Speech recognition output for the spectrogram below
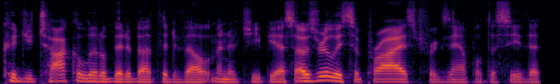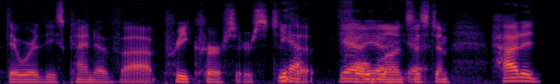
could you talk a little bit about the development of GPS? I was really surprised, for example, to see that there were these kind of uh, precursors to yeah. the yeah, full-blown yeah, system. How did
